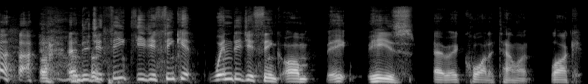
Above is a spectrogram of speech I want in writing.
and did you think, did you think it, when did you think, um, he, he is uh, quite a talent? Like,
